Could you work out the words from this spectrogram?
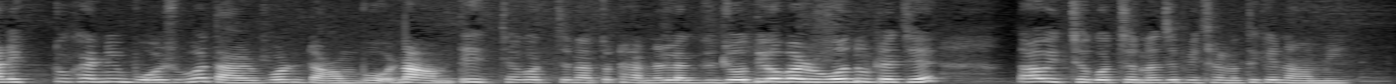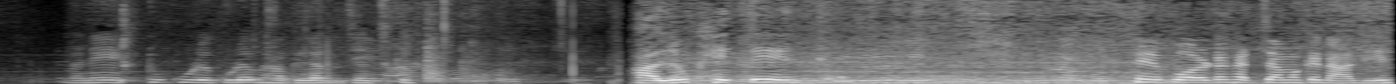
আর একটুখানি বসবো তারপর নামবো। নামতে ইচ্ছা করছে না তো ঠান্ডা লাগছে। যদিও বা রোদ উঠেছে তাও ইচ্ছা করছে না যে বিছানা থেকে নামি। মানে একটু কুড়ে কুড়ে ভাব লাগছে আজকে। ভালো খেতে। হ্যাঁ পরোটা খাচ্ছে আমাকে না দিয়ে।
